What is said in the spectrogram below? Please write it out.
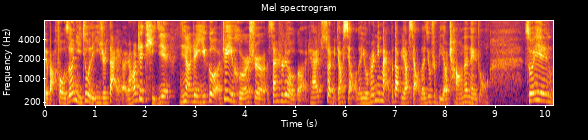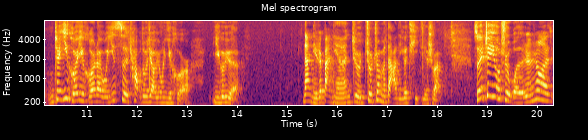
对吧？否则你就得一直带着。然后这体积，你想这一个这一盒是三十六个，这还算比较小的。有时候你买不到比较小的，就是比较长的那种。所以你这一盒一盒的，我一次差不多就要用一盒一个月。那你这半年就就这么大的一个体积是吧？所以这又是我的人生的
